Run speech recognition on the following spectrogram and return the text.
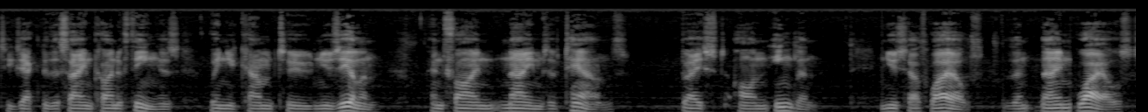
It's exactly the same kind of thing as when you come to New Zealand and find names of towns based on England. New South Wales, the name Wales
